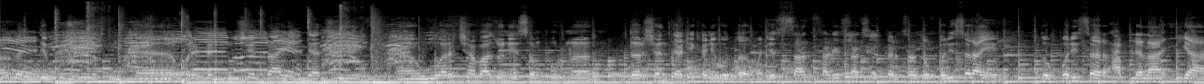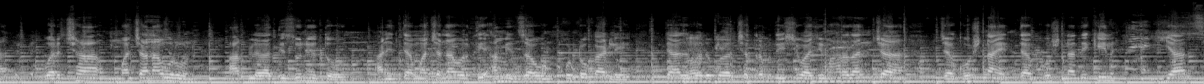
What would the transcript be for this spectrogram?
अगत्य कृषी पर्यटन क्षेत्र आहे. त्याची वरच्या बाजूने संपूर्ण दर्शन त्या ठिकाणी होतं. म्हणजे सात साडेसात एकरचा जो परिसर आहे तो परिसर आपल्याला या वरच्या मचानावरून आपल्याला दिसून येतो. आणि त्या मचानावरती आम्ही जाऊन फोटो काढले. त्याचबरोबर छत्रपती शिवाजी महाराजांच्या ज्या घोषणा आहेत त्या घोषणा देखील याच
